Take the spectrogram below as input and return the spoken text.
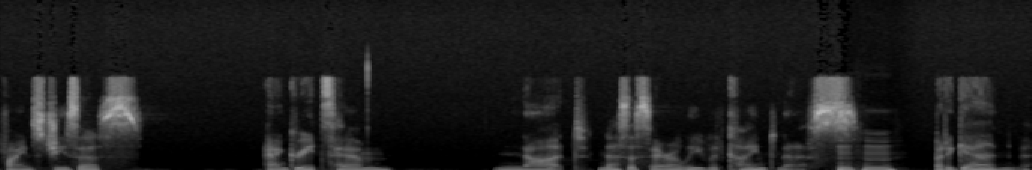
finds Jesus, and greets him, not necessarily with kindness. Mm-hmm. But again,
